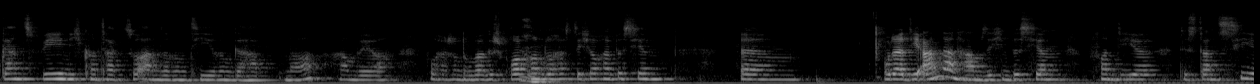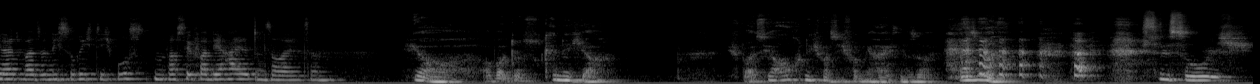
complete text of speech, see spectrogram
ganz wenig Kontakt zu anderen Tieren gehabt, ne? Haben wir ja vorher schon drüber gesprochen. Ja. Du hast dich auch ein bisschen, ähm, oder die anderen haben sich ein bisschen von dir distanziert, weil sie nicht so richtig wussten, was sie von dir halten sollten. Ja, aber das kenne ich ja. Ich weiß ja auch nicht, was ich von mir halten soll. Also, es ist so, ich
